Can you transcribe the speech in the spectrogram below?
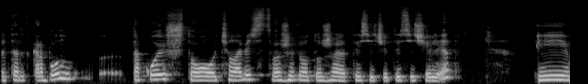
Altered Carbon такой, что человечество живет уже тысячи-тысячи лет, и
